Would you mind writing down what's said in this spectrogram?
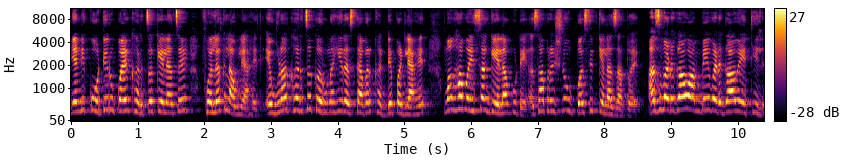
यांनी कोटी रुपये खर्च केल्याचे फलक लावले आहेत. एवढा खर्च करूनही रस्त्यावर खड्डे पडले आहेत. मग हा पैसा गेला कुठे? असा प्रश्न उपस्थित केला जातोय. आज वडगाव आंबे वडगाव येथील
